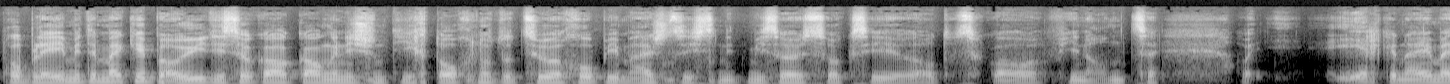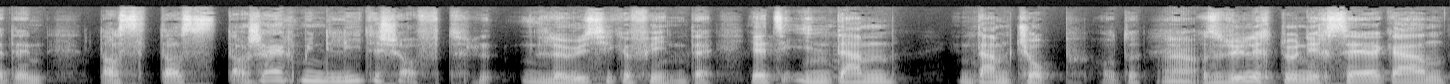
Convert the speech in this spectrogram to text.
Probleme mit einem Gebäude sogar gegangen ist und ich doch noch dazu komme, meistens ist es nicht mehr so, so gewesen, oder sogar Finanzen. Aber irgendwann, dann, das, das, das ist eigentlich meine Leidenschaft, Lösungen finden. Jetzt in dem in diesem Job, oder? Ja. Also natürlich tue ich sehr gern,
